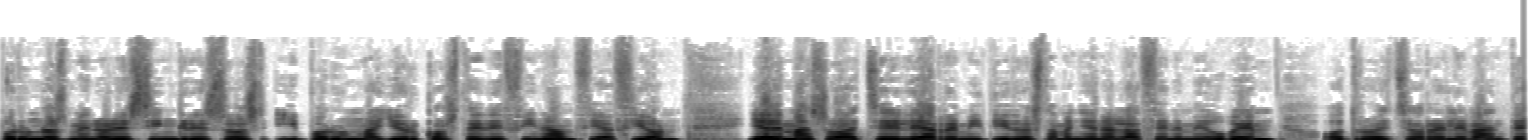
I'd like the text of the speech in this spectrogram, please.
por unos menores ingresos y por un mayor coste de financiación. Y además OHL ha remitido esta mañana a la CNMV otro hecho relevante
